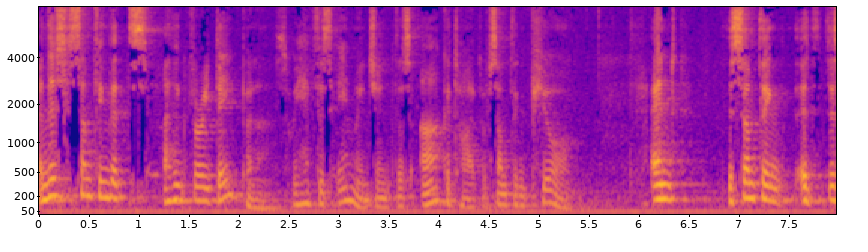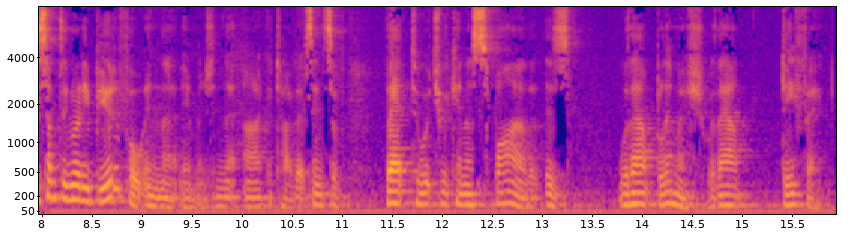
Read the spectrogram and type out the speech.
And this is something that's, I think, very deep in us. We have this image and this archetype of something pure. And there's something, there's something really beautiful in that image, in that archetype, that sense of that to which we can aspire that is without blemish, without defect.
